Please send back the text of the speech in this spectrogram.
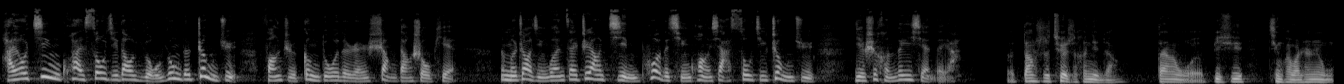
还要尽快搜集到有用的证据，防止更多的人上当受骗。那么赵警官在这样紧迫的情况下搜集证据，也是很危险的呀。呃，当时确实很紧张，但是我必须尽快完成任务。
